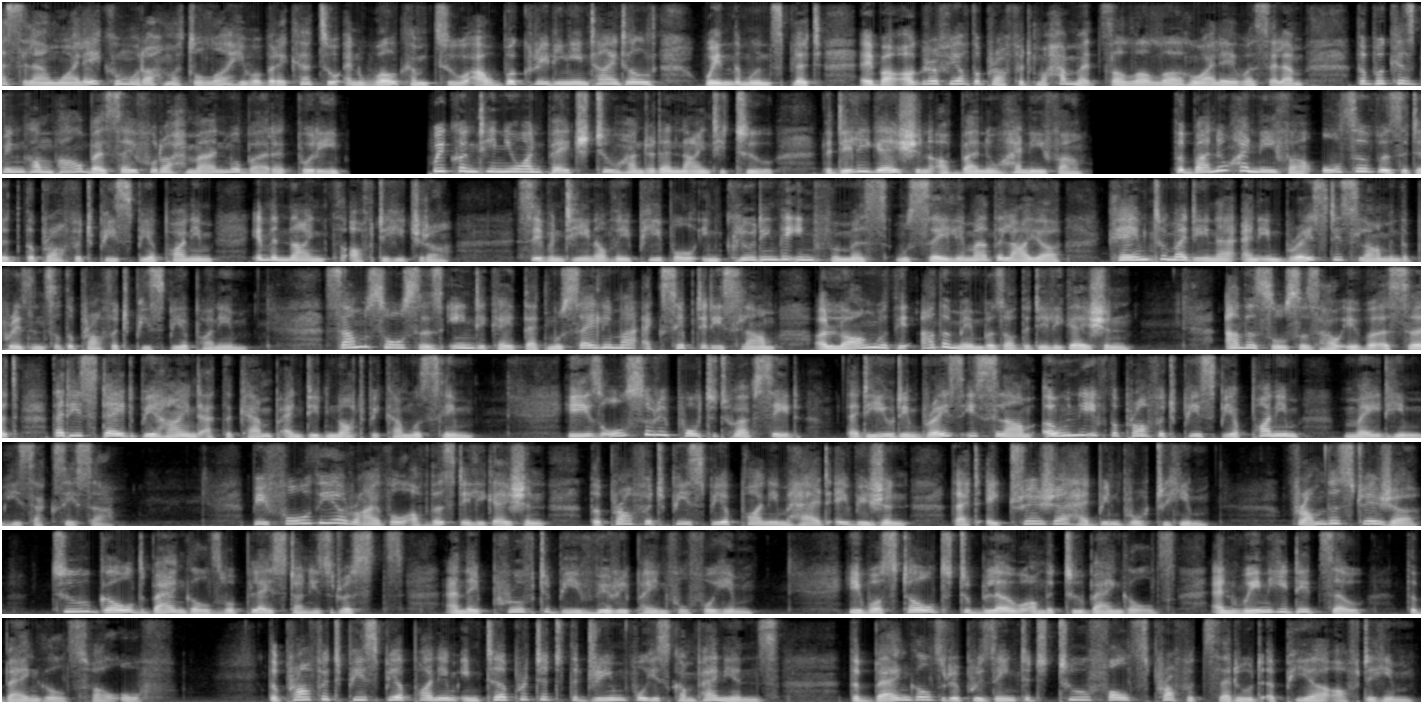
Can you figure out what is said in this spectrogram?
Assalamu alaikum wa rahmatullahi wa barakatuh and welcome to our book reading entitled When the Moon Split, a biography of the Prophet Muhammad. The book has been compiled by Safiur Rahman Mubarakpuri. We continue on page 292, the delegation of Banu Hanifa. The Banu Hanifa also visited the Prophet peace be upon him in the ninth after Hijrah. Seventeen of their people, including the infamous Musaylima the liar, came to Medina and embraced Islam in the presence of the Prophet, peace be upon him. Some sources indicate that Musaylima accepted Islam along with the other members of the delegation. Other sources, however, assert that he stayed behind at the camp and did not become Muslim. He is also reported to have said that he would embrace Islam only if the Prophet, peace be upon him, made him his successor. Before the arrival of this delegation, the Prophet, peace be upon him, had a vision that a treasure had been brought to him. From this treasure, two gold bangles were placed on his wrists, and they proved to be very painful for him. He was told to blow on the two bangles, and when he did so, the bangles fell off. The Prophet, peace be upon him, interpreted the dream for his companions the bangles represented two false prophets that would appear after him.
